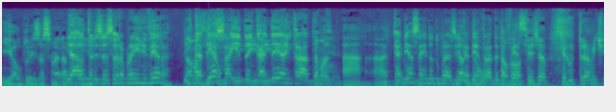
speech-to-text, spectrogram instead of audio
E a autorização era E a autorização era para ir em Ribeira. Tá, e cadê a saída e, e, cadê a entrada? Tá, mas, a, a, cadê a saída do Brasil não, cadê então, a entrada de volta? Talvez seja pelo trâmite.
